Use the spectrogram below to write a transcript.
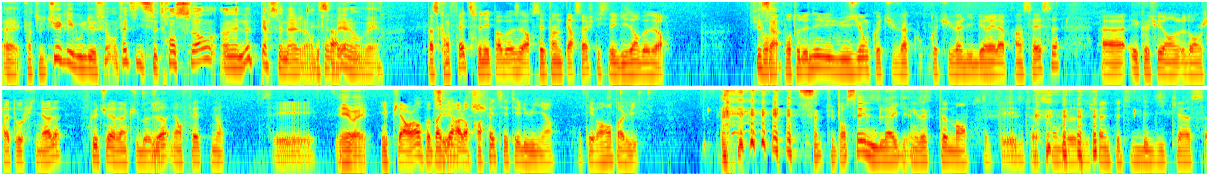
Euh, quand tu le tues avec les boules de feu, en fait, il se transforme en un autre personnage, en tombé à l'envers. Parce qu'en fait, ce n'est pas Bowser, c'est un personnage qui s'est déguisé en Bowser. C'est ça. Pour te donner l'illusion que tu vas que tu vas libérer la princesse euh, et que tu es dans, le château final, que tu as vaincu Bowser, et en fait non. Et ouais. Et puis alors là, on peut pas dire alors qu'en fait c'était lui. Hein. C'était vraiment pas lui. ça me fait penser à une blague. Exactement. C'était une façon de, de faire une petite dédicace.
